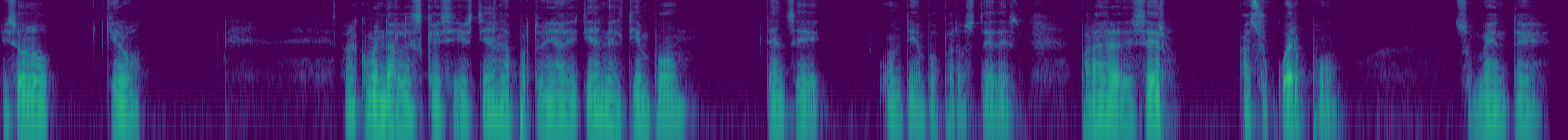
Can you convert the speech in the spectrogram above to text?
y solo quiero recomendarles que si tienen la oportunidad y tienen el tiempo, dense un tiempo para ustedes, para agradecer a su cuerpo, su mente,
